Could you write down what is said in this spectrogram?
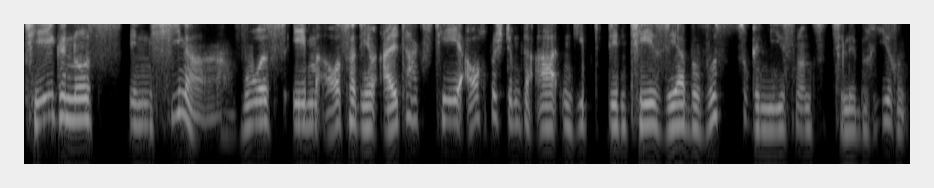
Teegenuss in China, wo es eben außer dem Alltagstee auch bestimmte Arten gibt, den Tee sehr bewusst zu genießen und zu zelebrieren.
